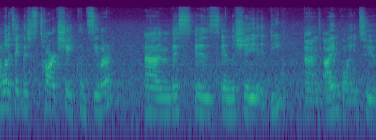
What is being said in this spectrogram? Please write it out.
I'm going to take this Tarte Shade Concealer and this is in the shade Deep and I am going to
